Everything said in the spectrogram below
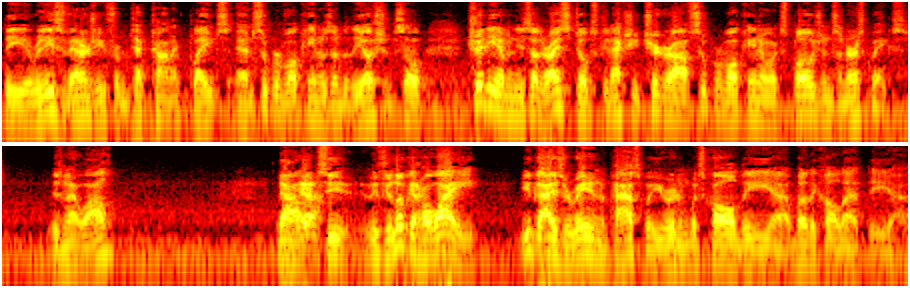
the release of energy from tectonic plates and supervolcanoes under the ocean. So, tritium and these other isotopes can actually trigger off supervolcano explosions and earthquakes. Isn't that wild? Now, Yeah. see, if you look at Hawaii, you guys are right in the pathway. You're in what's called the uh, what do they call that? The uh,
